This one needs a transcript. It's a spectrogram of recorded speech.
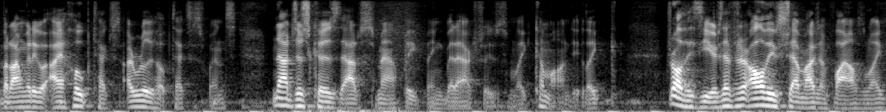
but I'm gonna go. I hope Texas. I really hope Texas wins. Not just because the Addison athlete thing, but actually just I'm like, come on, dude. Like, for all these years, after all these semis and finals, I'm like,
